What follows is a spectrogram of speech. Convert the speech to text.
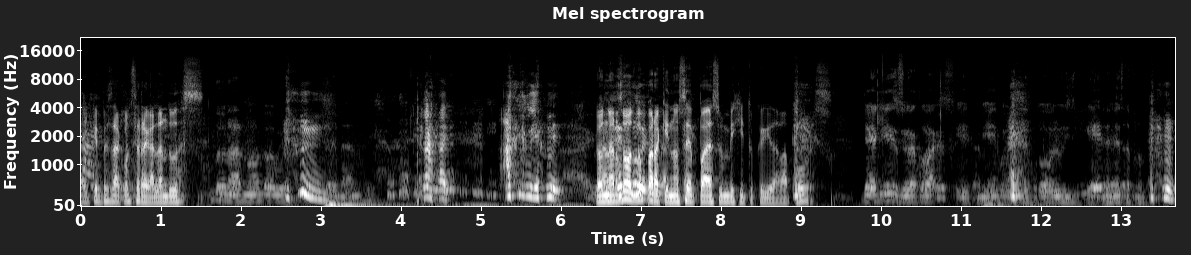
Hay que empezar con se regalan dudas. Don Arnoldo, güey. Ay, ay, güey, ya me- Don Arnoldo, para quien no sepa, es un viejito que ayudaba a pobres. De aquí de Ciudad Juárez, que también fue el debutó Luis Miguel en esta frontera.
